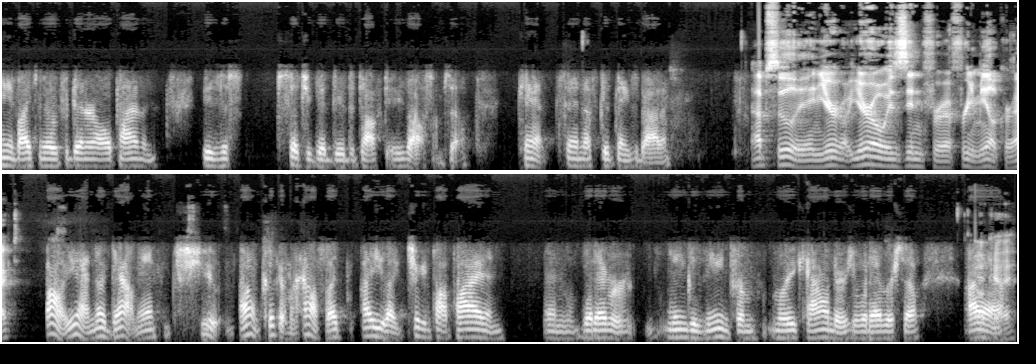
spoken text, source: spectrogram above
he invites me over for dinner all the time, and he's just such a good dude to talk to. He's awesome. So can't say enough good things about him. absolutely. And you're you're always in for a free meal, correct? Oh yeah, no doubt, man. Shoot, I don't cook at my house. I I eat like chicken pot pie and and whatever lean cuisine from Marie Callender's or whatever. So I uh, Okay,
